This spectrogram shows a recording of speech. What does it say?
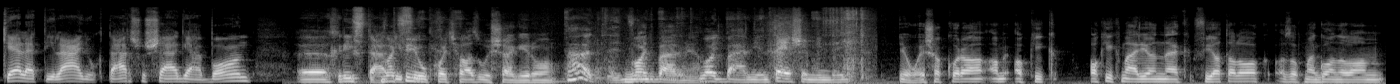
keleti lányok társaságában Krisztál. Vagy fiúk, hogyha az újságíró. Hát, vagy bármilyen. Vagy bármilyen, teljesen mindegy. Jó, és akkor a, a, akik, akik már jönnek fiatalok, azok már gondolom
